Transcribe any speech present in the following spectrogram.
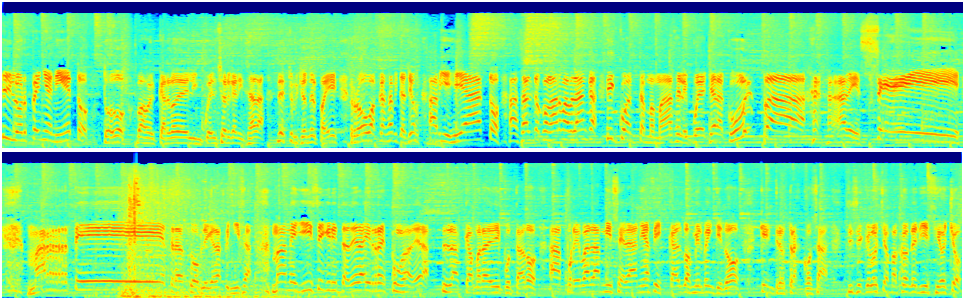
y Lord Peña Nieto. Todo bajo el cargo de delincuencia organizada, destrucción del país, robo a casa habitación, a asalto con arma blanca y cuánta mamá se le puede echar a culpa. de. Marte. Tras su obligada piñiza, mamelliza y gritadera y respunjadera, la Cámara de Diputados aprueba la miscelánea fiscal 2022, que entre otras cosas dice que los chamacos de 18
